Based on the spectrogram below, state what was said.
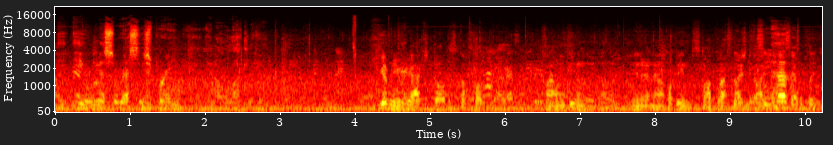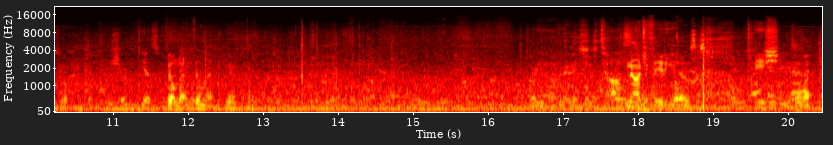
he, he will miss the rest of the spring in all likelihood. Do you have any reaction to all the stuff about uh, Clowney being on the, on the internet now about being stopped last night? in Can I see you five- for a second, please? You sure? Yes. Film that, film that. Yeah. It's just top notch video. Be shoot. What?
